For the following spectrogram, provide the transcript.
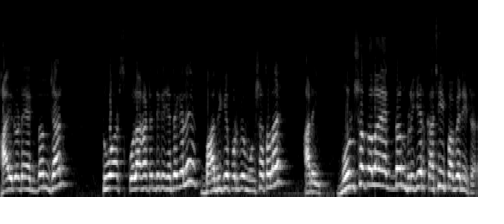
হাই রোডে একদম যান টুয়ার্ডস কোলাঘাটের দিকে যেতে গেলে বাঁদিকে পড়বে মনসাতলায়। আর এই মনসাতলায় একদম ব্রিজের কাছেই পাবেন এটা।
